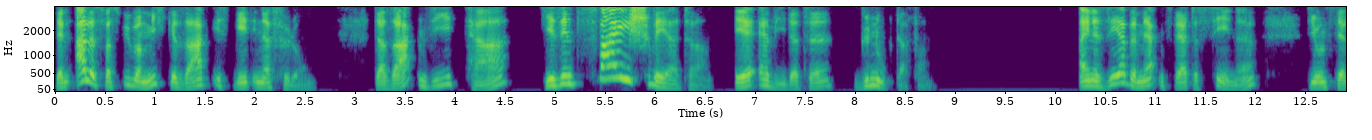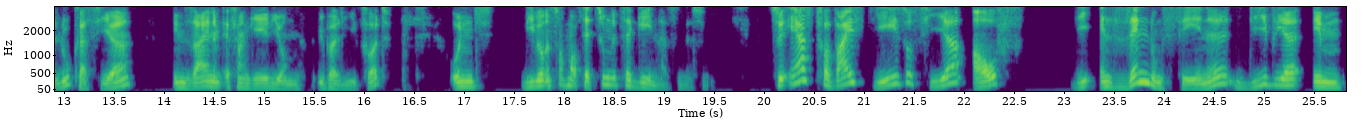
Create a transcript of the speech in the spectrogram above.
Denn alles, was über mich gesagt ist, geht in Erfüllung. Da sagten sie, Herr, hier sind zwei Schwerter. Er erwiderte, genug davon. Eine sehr bemerkenswerte Szene, die uns der Lukas hier in seinem Evangelium überliefert und die wir uns noch mal auf der Zunge zergehen lassen müssen. Zuerst verweist Jesus hier auf die Entsendungsszene, die wir im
